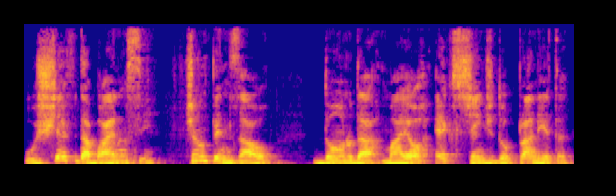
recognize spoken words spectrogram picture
O chefe da Binance, Changpeng Zhao, dono da maior exchange do planeta,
